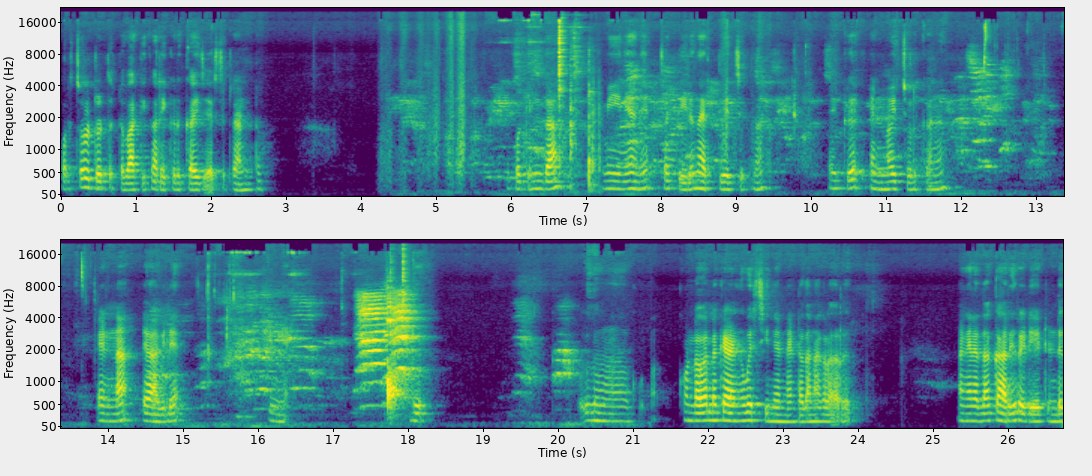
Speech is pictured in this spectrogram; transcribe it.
കുറച്ചോളം ഇട്ട് കൊടുത്തിട്ട്. ബാക്കി കറിക്ക് എടുക്കുക വിചാരിച്ചിട്ടാണ് കേട്ടോ അപ്പോൾ എന്താ മീൻ ചട്ടിയിൽ നിരത്തി വെച്ചിരിക്കണം അതിക്ക് എണ്ണ ഒഴിച്ചു കൊടുക്കുകയാണ് എണ്ണ രാവിലെ പിന്നെ ഇത് കൊണ്ടുപോകല്ല കിഴങ്ങ് പൊരിച്ചതിന്റെ അതാണ് ആ കളറ്. അങ്ങനെ അതാ കറി റെഡി ആയിട്ടുണ്ട്.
